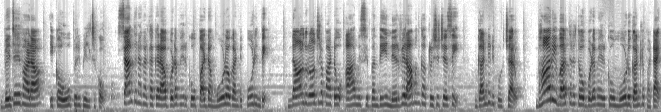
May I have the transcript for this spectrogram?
విజయవాడ ఇక ఊపిరి పీల్చుకో. శాంతినగర్ దగ్గర బుడమేరుకు పడ్డ మూడో గంటి పూడింది. నాలుగు రోజుల పాటు ఆర్మీ సిబ్బంది నిర్విరామంగా కృషి చేసి గండిని పూడ్చారు. భారీ వరదలతో బుడమేరుకు మూడు గంటలు పట్టాయి.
